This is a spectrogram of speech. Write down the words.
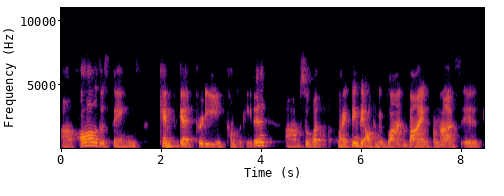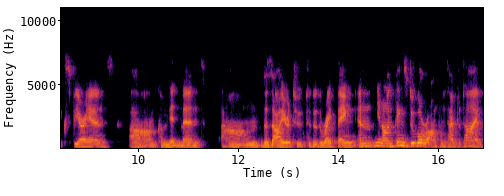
Uh, all of those things can get pretty complicated. Um, so what what I think they ultimately buying from us is experience, um, commitment, um, desire to to do the right thing, and you know, and things do go wrong from time to time,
